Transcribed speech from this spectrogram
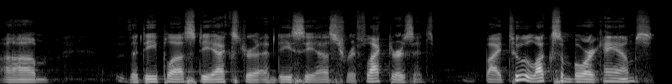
um, the D plus, D extra, and DCS reflectors. It's by two Luxembourg hams,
